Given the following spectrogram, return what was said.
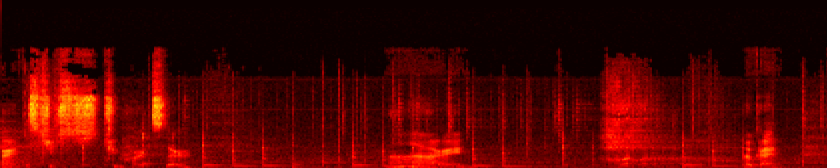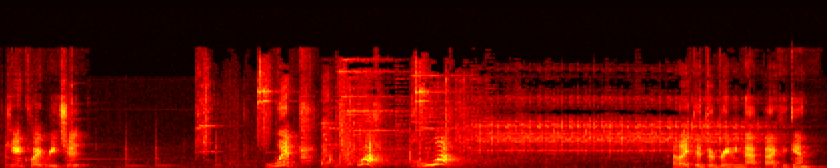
Alright, that's just two hearts there. Ah, alright. Okay. Can't quite reach it. Whip! Wah! Wah! I like that they're bringing that back again.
